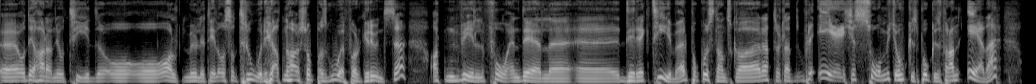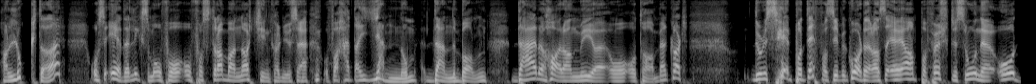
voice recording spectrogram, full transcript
eh, og det har han jo tid og, og alt mulig til. Og så tror jeg at han har såpass gode folk rundt seg at han vil få en del eh, direktiver på hvordan han skal rett og slett For det er ikke så mye hokus pokus, for han er der. Han lukter der. Og så er det liksom å få, å få stramma nakken, kan du si, og få hetta gjennom den ballen. Der har han mye å, å ta. Men klart, når du ser på defensive quarter, altså er han på første sone og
